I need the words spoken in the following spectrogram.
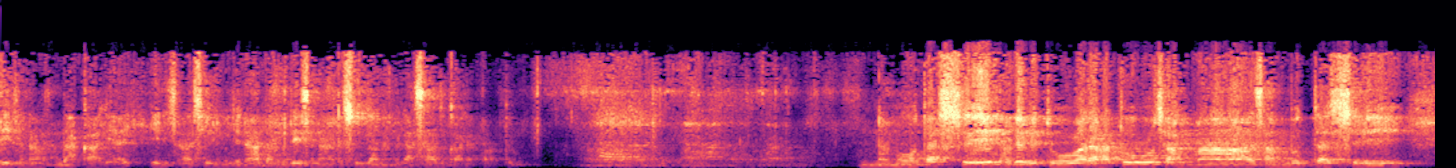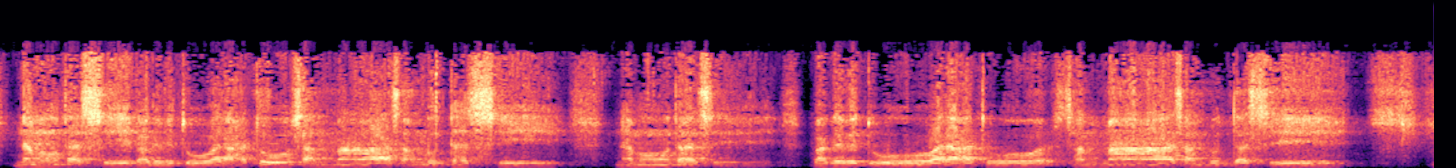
දේශනාව සඳහා කාලයයි. ඒ නිසා සියලුම දෙනා ධර්ම දේශනාවට සූදානම් වෙලා සාදුකාරය පවතුමු නමෝ තස්සේ භගවතු වරහතෝ සම්මා සම්බුද්දස්සේ. නමෝ තස්සේ භගවතු වරහතෝ සම්මා සම්බුද්දස්සේ. නමෝ තස්සේ භගවතු වරහතෝ සම්මා සම්බුද්දස්සේ.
